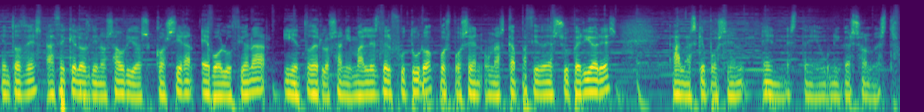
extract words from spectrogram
entonces hace que los dinosaurios consigan evolucionar y entonces los animales del futuro pues poseen unas capacidades superiores a las que poseen en este universo nuestro.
